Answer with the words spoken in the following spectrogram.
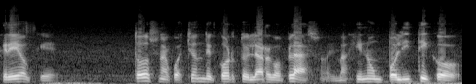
creo que todo es una cuestión de corto y largo plazo. Imagino un político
